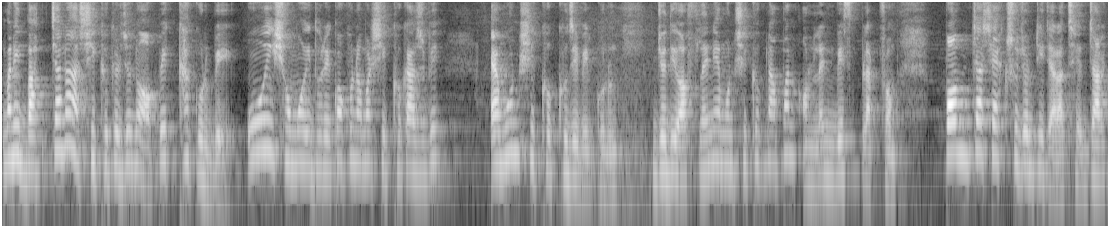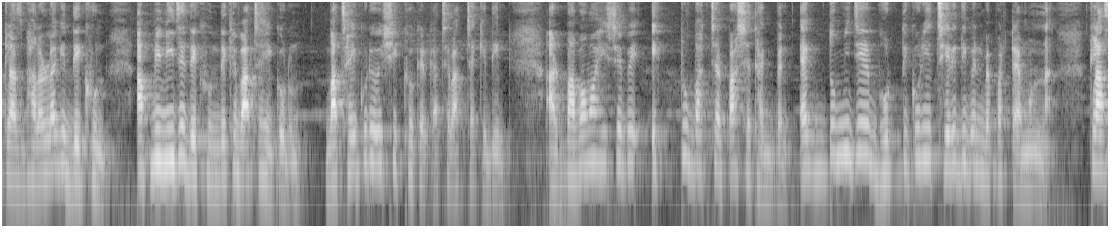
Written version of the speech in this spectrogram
মানে বাচ্চা না শিক্ষকের জন্য অপেক্ষা করবে। ওই সময় ধরে কখন আমার শিক্ষক আসবে? এমন শিক্ষক খুঁজে বের করুন। যদি অফলাইনে এমন শিক্ষক না পান অনলাইন বেস্ট প্ল্যাটফর্ম পঞ্চাশ, একশো জন টিচার আছে, যার ক্লাস ভালো লাগে, দেখুন। আপনি নিজে দেখুন, দেখে বাছাই করুন। বাছাই করে ওই শিক্ষকের কাছে বাচ্চাকে দিন। আর বাবা মা হিসেবে একটু বাচ্চার পাশে থাকবেন। একদমই যে ভর্তি করিয়ে ছেড়ে দিবেন ব্যাপারটা এমন না। ক্লাস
